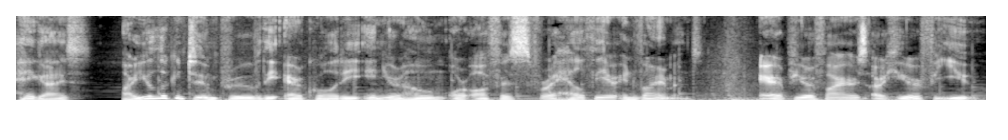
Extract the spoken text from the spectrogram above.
Hey guys, are you looking to improve the air quality in your home or office for a healthier environment? Air purifiers are here for you.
